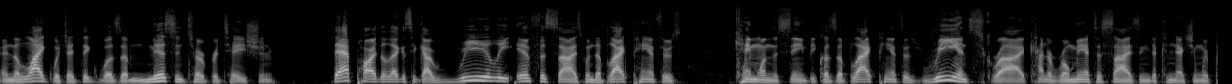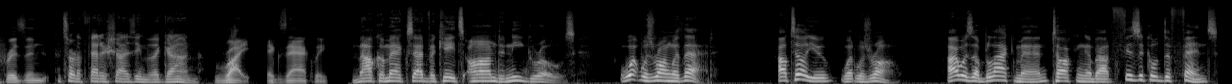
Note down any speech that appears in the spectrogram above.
and the like, which I think was a misinterpretation. That part of the legacy got really emphasized when the Black Panthers came on the scene because the Black Panthers reinscribed, kind of romanticizing the connection with prison. And sort of fetishizing the gun. Right, exactly. Malcolm X advocates armed Negroes. What was wrong with that? I'll tell you what was wrong. I was a black man talking about physical defense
